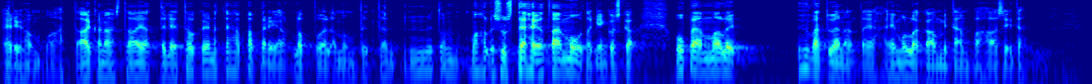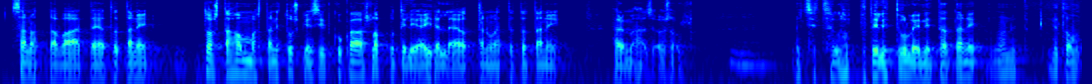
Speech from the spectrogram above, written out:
eri hommaa. Että aikanaan sitä ajattelin, että okei, no tehdään paperia loppuelämä, mutta että nyt on mahdollisuus tehdä jotain muutakin, koska UPM oli hyvä työnantaja, ei mullakaan ole mitään pahaa siitä sanottavaa. Että, ja tota, niin, tosta hommasta niin tuskin siitä kukaan olisi lopputiliä itselleen ottanut, että tota, niin, hölmöhän se olisi ollut. Hmm nyt sitten se lopputili tuli, niin, tota, niin no nyt, nyt on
